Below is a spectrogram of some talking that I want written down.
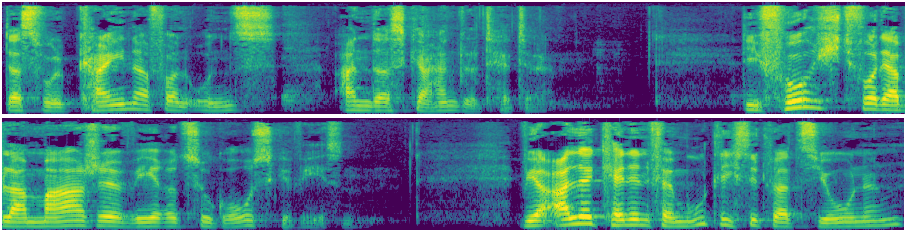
dass wohl keiner von uns anders gehandelt hätte. Die Furcht vor der Blamage wäre zu groß gewesen. Wir alle kennen vermutlich Situationen,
